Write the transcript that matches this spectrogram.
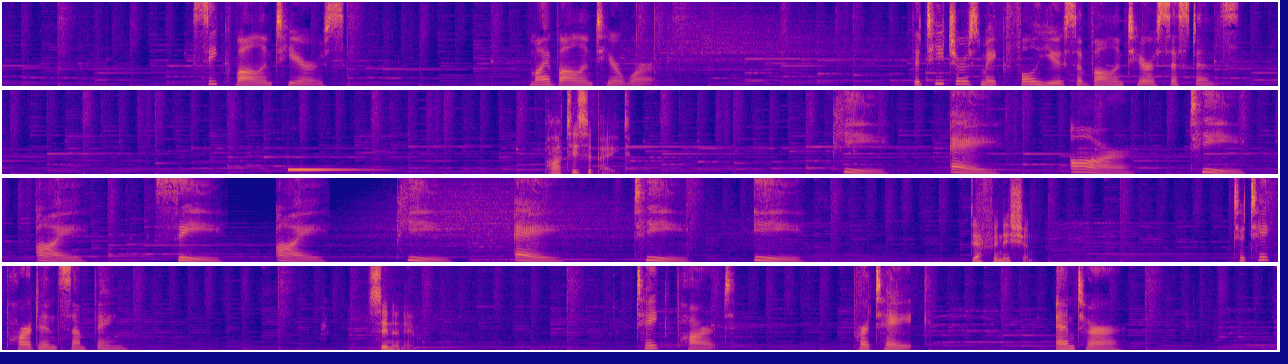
Seek volunteers. My volunteer work. The teachers make full use of volunteer assistance. Participate P A R T I C I P A T E Definition To take part in something. Synonym Take part. Partake. Enter.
